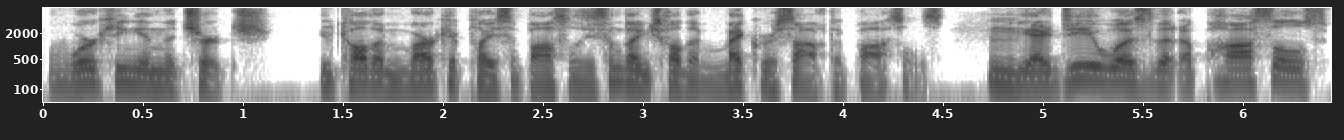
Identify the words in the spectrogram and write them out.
working in the church. You'd call them marketplace apostles. He sometimes called them Microsoft apostles. Hmm. The idea was that apostles,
